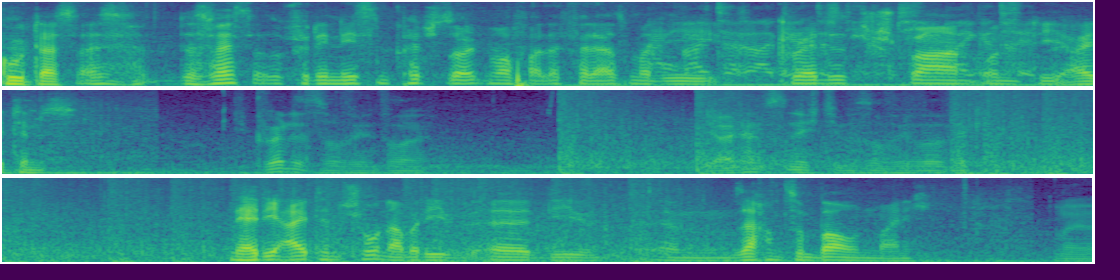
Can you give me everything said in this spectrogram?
Gut, das, heißt- das heißt also für den nächsten Patch sollten wir auf alle Fälle erstmal die Credits sparen und die. Items. Die Credits auf jeden Fall. Die Items nicht, die müssen auf jeden Fall weg. Ne, die Items schon, aber die, äh, die ähm, Sachen zum Bauen, meine ich. Naja.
